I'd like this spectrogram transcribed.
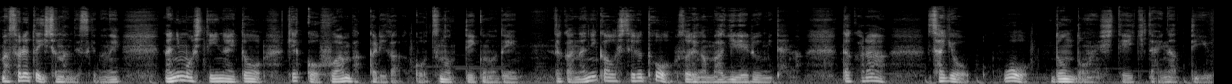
まあそれと一緒なんですけどね。何もしていないと結構不安ばっかりがこう募っていくので、だから何かをしてるとそれが紛れるみたいな。だから作業をどんどんしていきたいなっていう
